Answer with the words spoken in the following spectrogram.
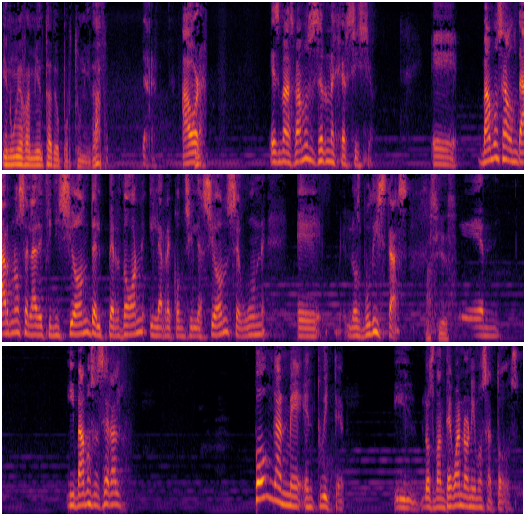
en una herramienta de oportunidad. Ahora, es más, vamos a hacer un ejercicio. Eh, vamos a ahondarnos en la definición del perdón y la reconciliación según eh, los budistas. Así es. Eh, y vamos a hacer algo. Pónganme en Twitter y los mantengo anónimos a todos.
